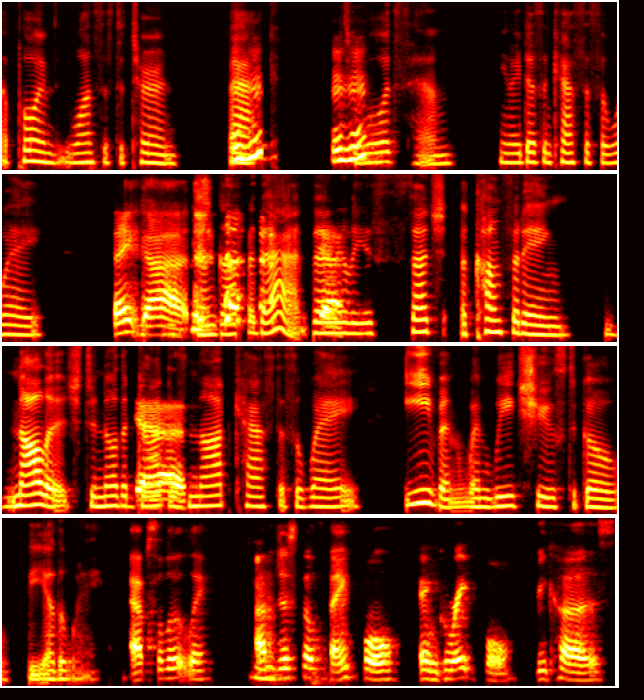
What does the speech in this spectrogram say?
a poem he wants us to turn mm-hmm. back mm-hmm. towards him. You know, he doesn't cast us away. Thank God. Thank God for that. That yeah. really is such a comforting knowledge to know that yes. God does not cast us away, even when we choose to go the other way. Absolutely. Yeah. I'm just so thankful and grateful because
